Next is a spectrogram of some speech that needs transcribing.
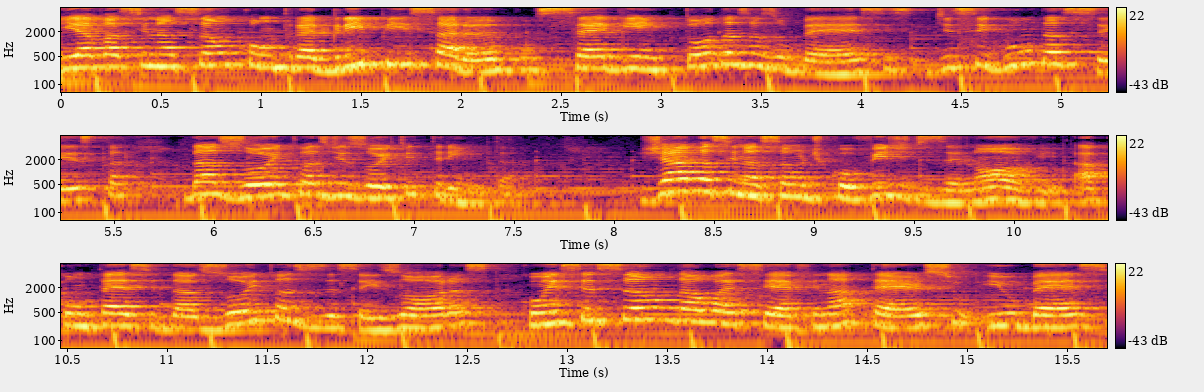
E a vacinação contra gripe e sarampo segue em todas as UBSs de segunda a sexta, das 8 às 18h30. Já a vacinação de Covid-19 acontece das 8 às 16 horas, com exceção da USF na Tércio e UBS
